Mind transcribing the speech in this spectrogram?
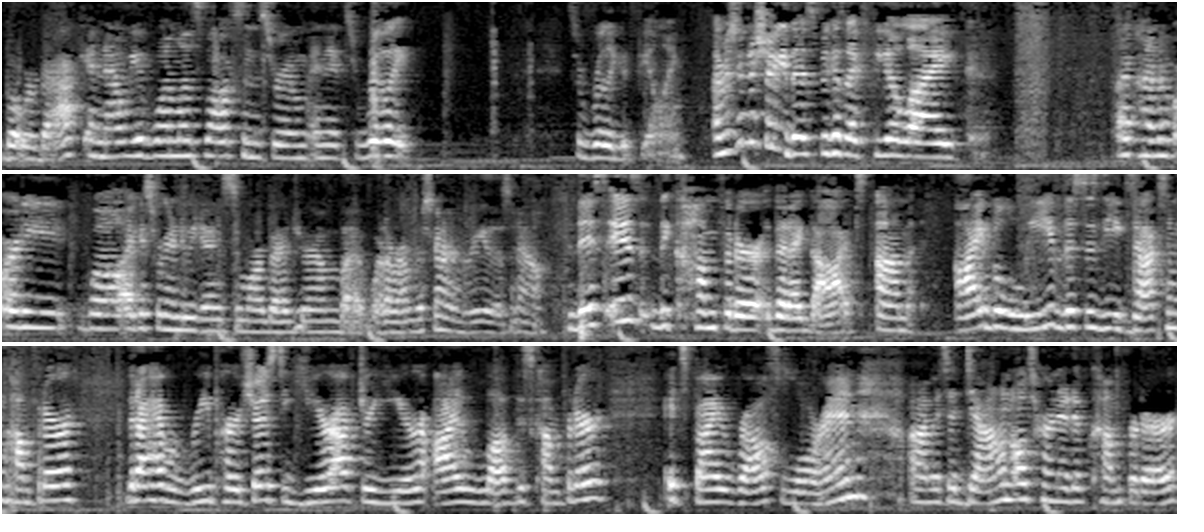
But we're back, and now we have one less box in this room, and it's really, it's a really good feeling. I'm just to show you this because I feel like I kind of already, well, I guess we're going to be doing some more bedroom, but whatever. I'm just going to read this now. This is the comforter that I got. Um, I believe this is the exact same comforter that I have repurchased year after year. I love this comforter. It's by Ralph Lauren. Um, it's a down alternative comforter.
